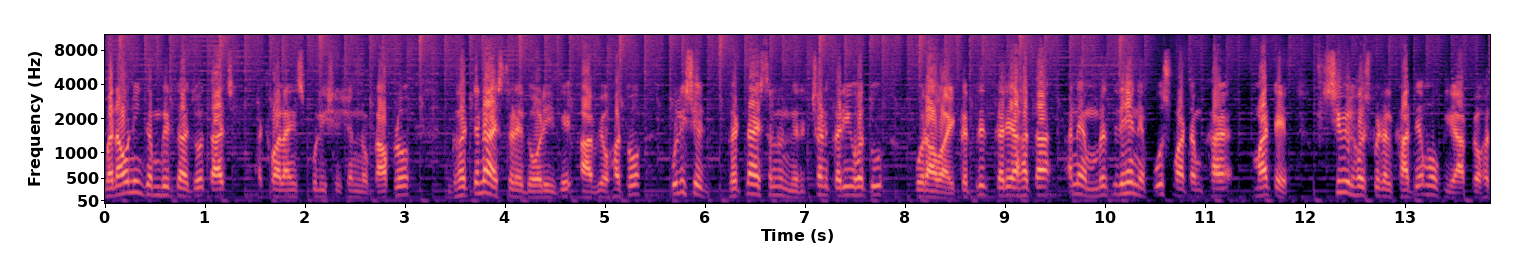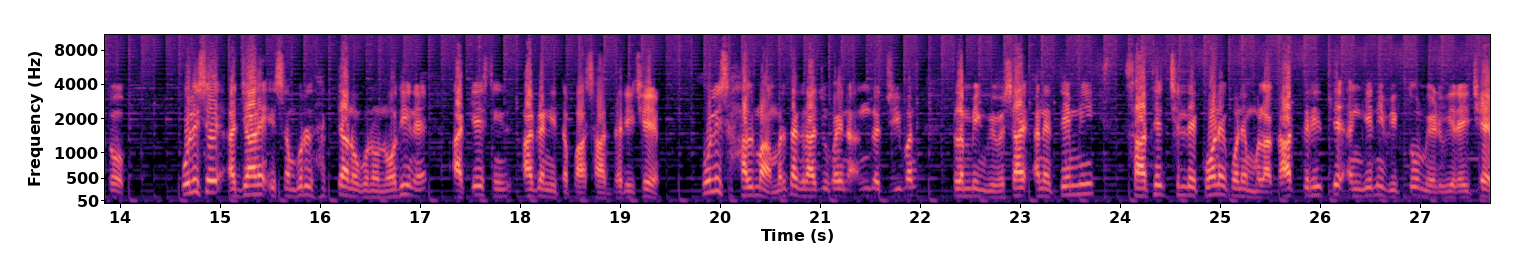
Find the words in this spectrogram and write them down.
બનાવની ગંભીરતા જોતા જ અઠવાલાઇન્સ પોલીસ સ્ટેશનનો કાફલો ઘટના સ્થળે દોડી આવ્યો હતો. પોલીસે ઘટના સ્થળનું નિરીક્ષણ કર્યું હતું. પુરાવા એકત્રિત કર્યા હતા અને મૃતદેહને પોસ્ટમોર્ટમ માટે સિવિલ હોસ્પિટલ ખાતે મોકલી આપ્યો હતો. પોલીસે અજાણે ઇસમ વિરુદ્ધ હત્યાનો ગુનો નોંધીને આ કેસની આગળની તપાસ હાથ ધરી છે. પોલીસ હાલમાં મૃતક રાજુભાઈના અંગત જીવન પ્લમ્બિંગ વ્યવસાય અને તેમની સાથે છેલ્લે કોને કોને મુલાકાત કરી તે અંગેની વિગતો મેળવી રહી છે.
